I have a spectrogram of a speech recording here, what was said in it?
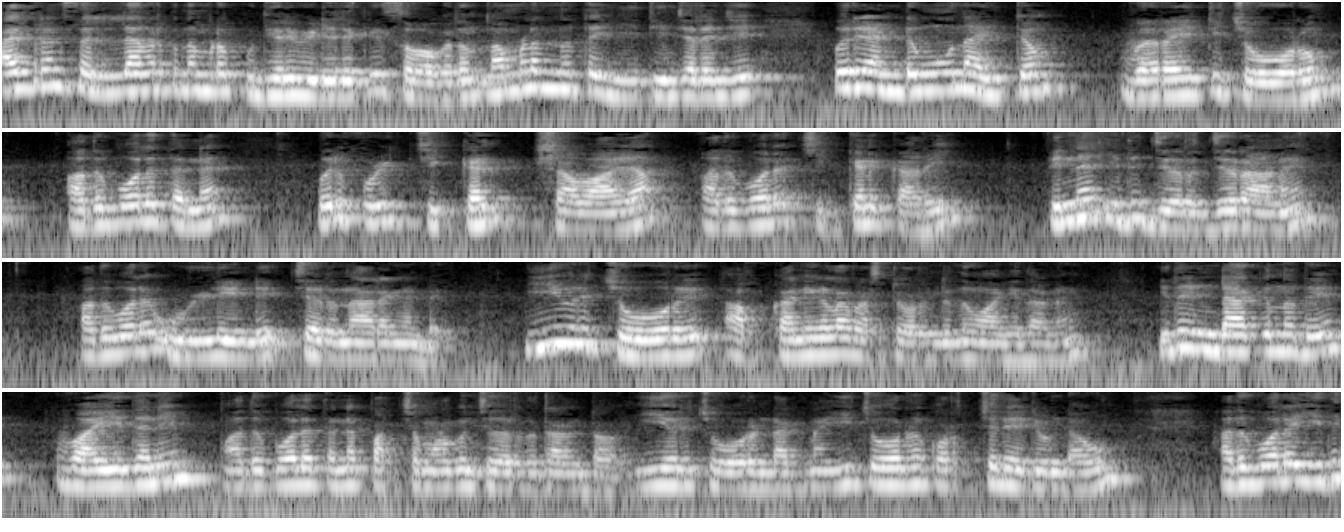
ഹായ് ഫ്രണ്ട്സ് എല്ലാവർക്കും നമ്മുടെ പുതിയൊരു വീഡിയോയിലേക്ക് സ്വാഗതം. നമ്മൾ ഇന്നത്തെ ഈറ്റിംഗ് ചലഞ്ച് ഒരു രണ്ട് മൂന്ന് ഐറ്റം വെറൈറ്റി ചോറും അതുപോലെ തന്നെ ഒരു ഫുൾ ചിക്കൻ ഷവായ അതുപോലെ ചിക്കൻ കറി പിന്നെ ഇത് ജെർജറാണ് അതുപോലെ ഉള്ളിയുണ്ട് ചെറുനാരങ്ങുണ്ട് ഈ ഒരു ചോറ് അഫ്ഗാനികളെ റെസ്റ്റോറന്റിൽ നിന്ന് വാങ്ങിയതാണ്. ഇത് ഉണ്ടാക്കുന്നത് വൈതനയും അതുപോലെ തന്നെ പച്ചമുളകും ചേർത്തിട്ടാണ് കേട്ടോ ഈ ഒരു ചോറ് ഉണ്ടാക്കുന്നത് ഈ ചോറിന് കുറച്ചൊരു എരിവുണ്ടാവും. അതുപോലെ ഇത്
